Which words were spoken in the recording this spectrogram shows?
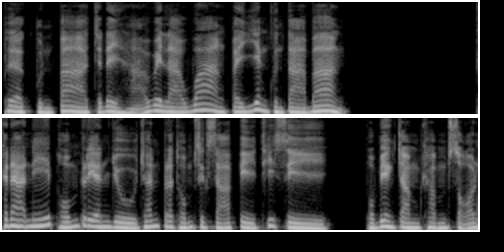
เพื่อคุณป้าจะได้หาเวลาว่างไปเยี่ยมคุณตาบ้าง ขณะนี้ผมเรียนอยู่ชั้นประถมศึกษาปีที่4ผมยังจำคำสอน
